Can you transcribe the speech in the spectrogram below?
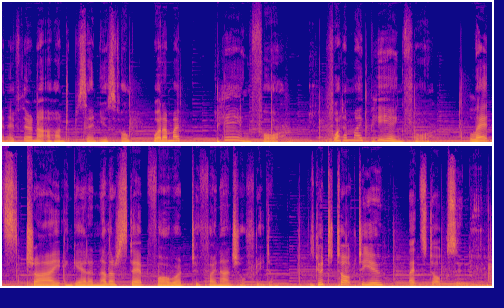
and if they're not 100% useful, what am I paying for? What am I paying for? Let's try and get another step forward to financial freedom. It was good to talk to you. Let's talk soon.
